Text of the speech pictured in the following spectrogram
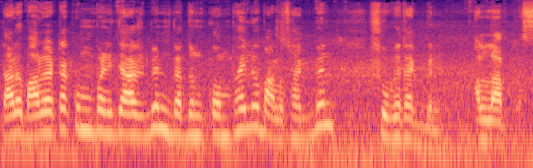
তাহলে ভালো একটা কোম্পানিতে আসবেন, বেতন কম পাইলেও ভালো থাকবেন, সুখে থাকবেন। আল্লাহ হাফেজ।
